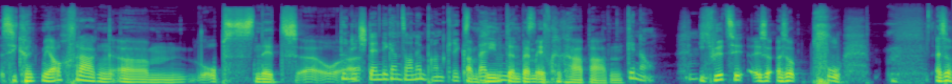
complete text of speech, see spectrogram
Sie könnten mir auch fragen, ähm, ob es nicht, äh, Du nicht ständig einen Sonnenbrand kriegst. am Hintern beim nicht- FKK baden. Genau. Ich würde sie, also, also, puh, also,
